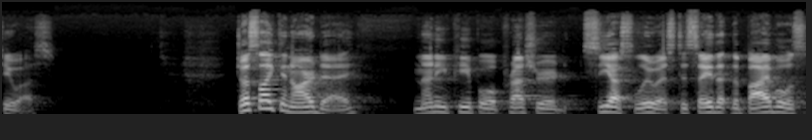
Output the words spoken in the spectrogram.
to us. Just like in our day, many people pressured C.S. Lewis to say that the Bible's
